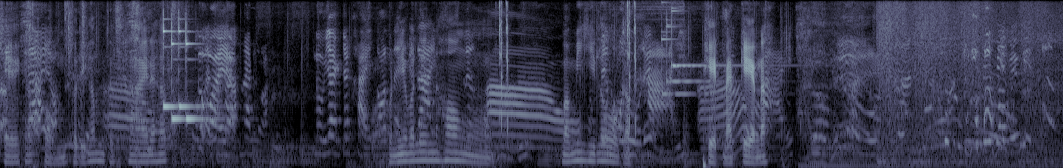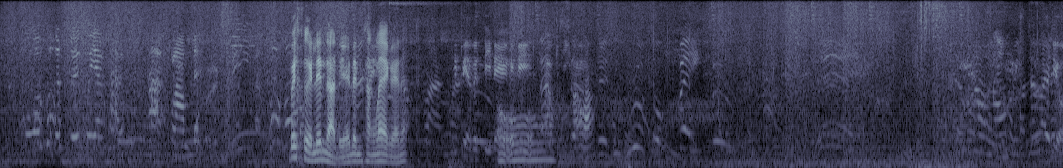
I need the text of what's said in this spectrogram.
เคครับ ผมสวัสดีครับผมจากชายนะครับ ทำไมอะ หนูอยากจะขายตอนไหนวันนี้มาเล่นห้องเรื่องว้าวมัมมี่ฮีโร่กับเป็นคนขายเพจแมทเกมนะผิดไม่ผิดกูว่ากูจะซื้อกูยังขาดขาดกลัมเลยไม่เคยเล่นอะเดี๋ยวเล่นครั้งแรกเลยนะที่เปลี่ยนเป็นสีแดโอ้งโอ้นี่โอ้เดี๋ยว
